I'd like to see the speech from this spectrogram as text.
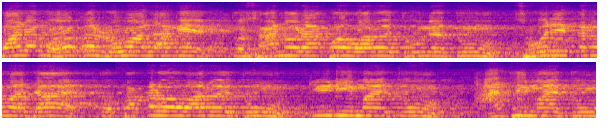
બાળક હોકર રોવા લાગે તો સાનો રાખવા વાળો તું ને તું ચોરી કરવા જાય તો પકડવા વાળો તું, કીડીમાંય તું હાથીમાંય તું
